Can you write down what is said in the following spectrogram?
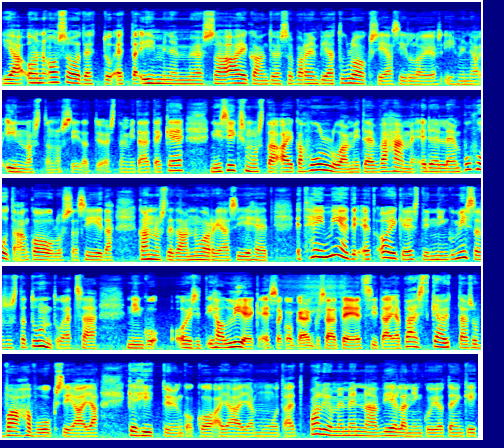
Ja on osoitettu, että ihminen myös saa aikaan työssä parempia tuloksia silloin, jos ihminen on innostunut siitä työstä, mitä tekee. Niin siksi musta aika hullua, miten vähän me edelleen puhutaan koulussa siitä, kannustetaan nuoria siihen, että, että hei mieti, että oikeasti niin kuin missä susta tuntuu, että sä niin kuin, oisit ihan liekeissä koko ajan, kun sä teet sitä ja pääsit käyttämään sun vahvuuksia ja kehittyyn koko ajan ja muuta. Et paljon me mennään vielä niin kuin jotenkin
